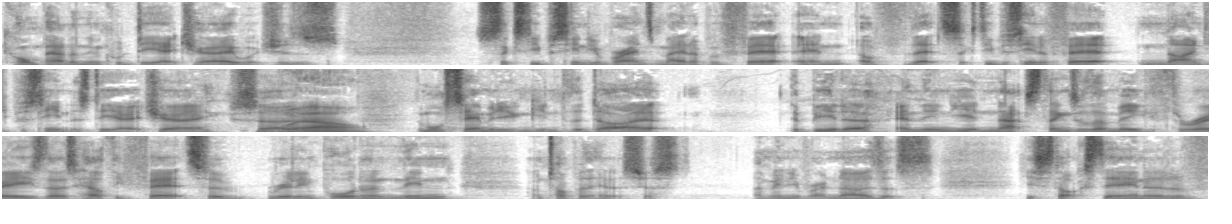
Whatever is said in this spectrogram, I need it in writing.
compound in them called DHA, which is 60% of your brain's made up of fat, and of that 60% of fat, 90% is DHA. So wow. the more salmon you can get into the diet, the better. And then, yeah, nuts, things with omega 3s, those healthy fats are really important. And then on top of that, it's just, I mean, everyone knows it's your stock standard of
